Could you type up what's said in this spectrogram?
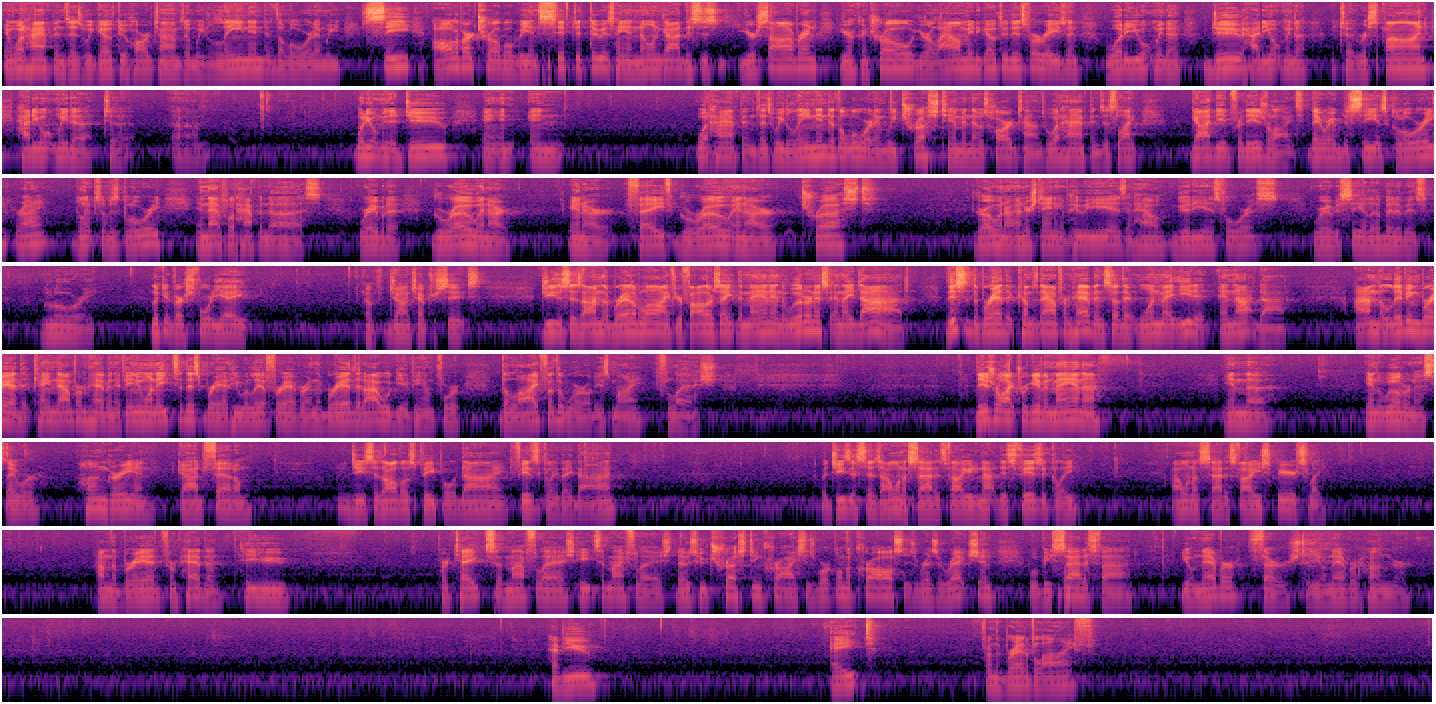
And what happens as we go through hard times and we lean into the Lord and we see all of our trouble being sifted through His hand, knowing, God, this is you're sovereign, you're in control, you're allowing me to go through this for a reason. What do you want me to do? How do you want me to, to respond? How do you want me to, to um, what do you want me to do? And, and what happens as we lean into the Lord and we trust Him in those hard times? What happens? It's like God did for the Israelites. They were able to see His glory, right? Glimpse of his glory and that's what happened to us. We're able to grow in our in our faith grow in our trust grow in our understanding of who he is and how good he is for us. We're able to see a little bit of his glory. Look at verse 48 of john chapter 6 jesus says i'm the bread of life. Your fathers ate the manna in the wilderness and they died. This is the bread that comes down from heaven so that one may eat it and not die I am the living bread that came down from heaven. If anyone eats of this bread, he will live forever. And the bread that I will give him for the life of the world is my flesh. The Israelites were given manna in the, in the wilderness. They were hungry, and God fed them. And Jesus says, All those people died. Physically, they died. But Jesus says, I want to satisfy you not just physically, I want to satisfy you spiritually. I'm the bread from heaven. He who partakes of my flesh, eats of my flesh, those who trust in Christ, his work on the cross, his resurrection, will be satisfied. You'll never thirst and you'll never hunger. Have you ate from the bread of life?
